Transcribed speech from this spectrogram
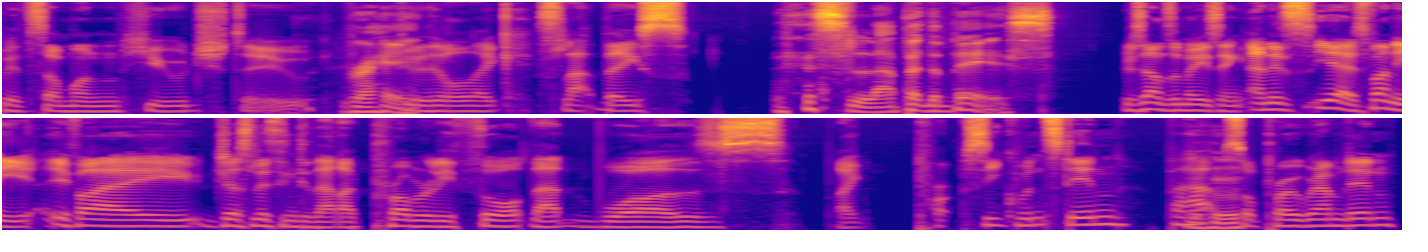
with someone huge to do a little like slap bass slap at the bass It sounds amazing. And it's yeah, it's funny. If I just listening to that, I probably thought that was like pro- sequenced in, perhaps, Mhm. or programmed in,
